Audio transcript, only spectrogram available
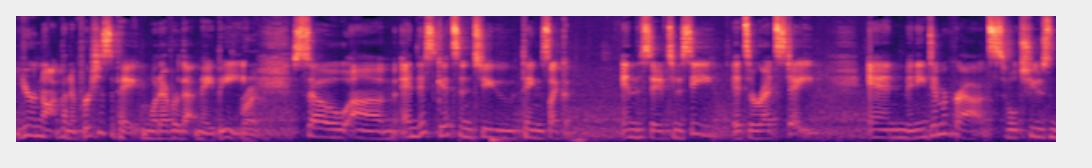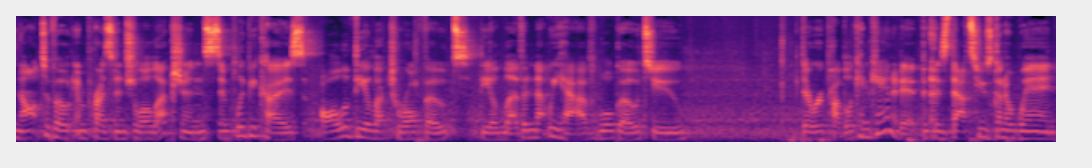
you're not going to participate in whatever that may be. Right. So, um, and this gets into things like in the state of Tennessee, it's a red state. And many Democrats will choose not to vote in presidential elections simply because all of the electoral votes, the 11 that we have, will go to the Republican candidate because that's who's going to win.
